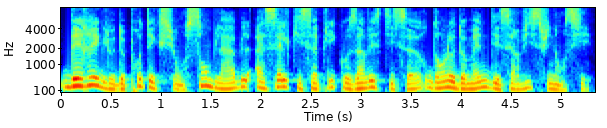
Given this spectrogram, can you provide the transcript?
des règles de protection semblables à celles qui s'appliquent aux investisseurs dans le domaine des services financiers.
